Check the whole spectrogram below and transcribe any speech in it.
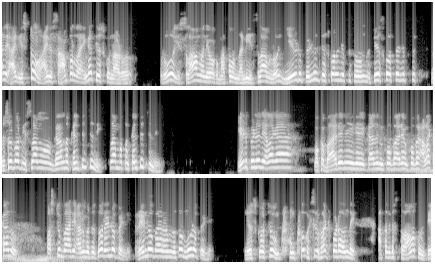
అది ఆయన ఇష్టం ఆయన సాంప్రదాయంగా చేసుకున్నాడు ఇప్పుడు ఇస్లాం అనే ఒక మతం ఉందండి. ఇస్లాంలో ఏడు పెళ్ళిళ్ళు చేసుకోవాలని చెప్పి చేసుకోవచ్చు అని చెప్పి వెసులుబాటు ఇస్లాం గ్రంథం కల్పించింది. ఇస్లాం మతం కల్పించింది. ఏడు పెళ్ళిళ్ళు ఎలాగా? ఒక భార్యని కాదని ఇంకో భార్య ఇంకో భార్య అలా కాదు. ఫస్ట్ భార్య అనుమతితో రెండో పెళ్ళి రెండో భార్య అనుమతితో మూడో పెళ్ళి చేసుకోవచ్చు ఇంకో ఇంకో వెసులుబాటు కూడా ఉంది. అతనికి స్తోమత ఉంటే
